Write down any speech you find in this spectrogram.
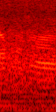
Martin,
